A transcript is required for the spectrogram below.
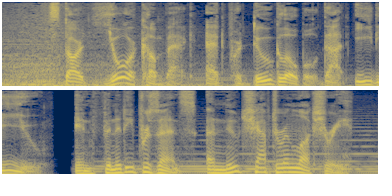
Start your comeback at purdueglobal.edu. Infiniti presents a new chapter in luxury,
